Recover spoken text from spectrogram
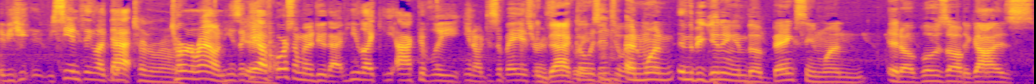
if you, if you see anything like that, turn around. turn around. He's like, yeah. Yeah. of course I'm going to do that. And he like he actively, you know, disobeys or Exactly. goes into it. And when in the beginning in the bank scene when it uh, blows up the guy's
